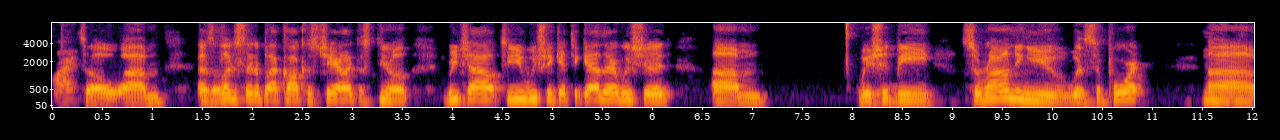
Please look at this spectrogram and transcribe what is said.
Right. So um, as a legislative Black Caucus chair, I like to you know reach out to you. We should get together. We should um, we should be surrounding you with support mm-hmm. uh,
